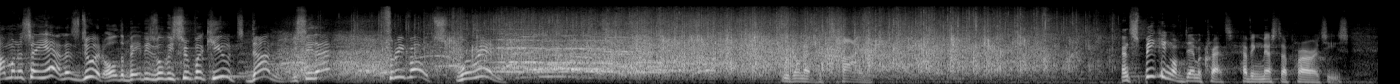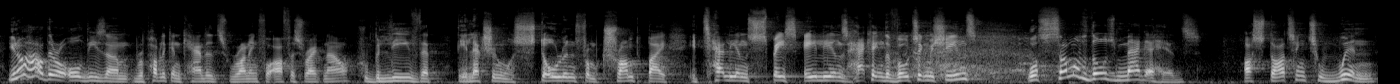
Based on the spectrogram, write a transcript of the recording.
I'm gonna say yeah, let's do it. All the babies will be super cute. Done. You see that? Three votes. We're in. We don't have the time. And speaking of Democrats having messed up priorities, you know how there are all these um, Republican candidates running for office right now who believe that the election was stolen from Trump by Italian space aliens hacking the voting machines? Well, some of those MAGA heads are starting to win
